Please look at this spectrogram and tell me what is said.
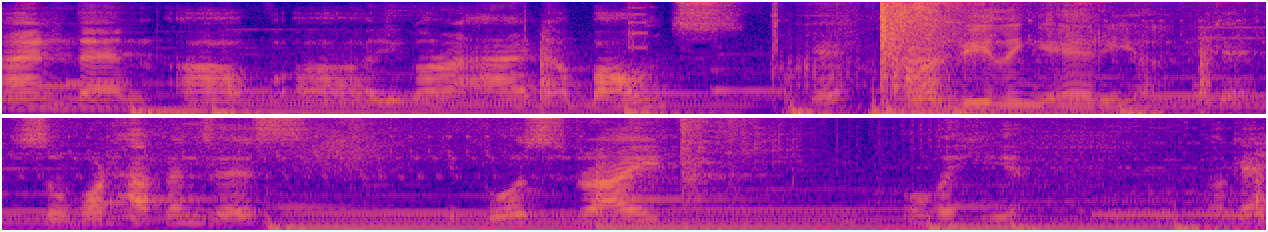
And then uh, uh, you're gonna add a bounce. Okay? Revealing area. okay? So what happens is it goes right over here. Okay?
